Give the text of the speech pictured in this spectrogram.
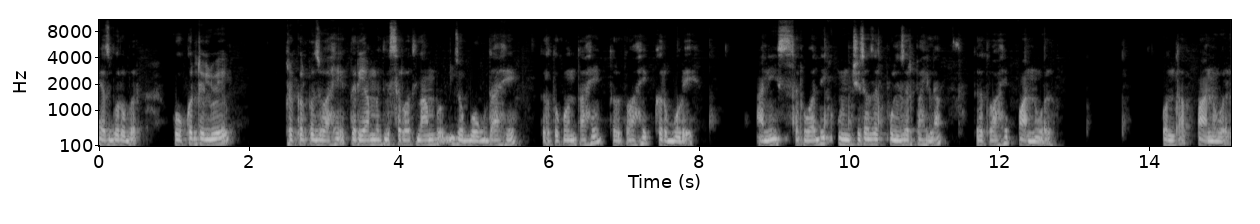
याचबरोबर कोकण रेल्वे प्रकल्प जो आहे तर यामधील सर्वात लांब जो बोगदा आहे तर तो कोणता आहे? तर तो आहे करबुडे. आणि सर्वाधिक उंचीचा जर पूल जर पाहिला तर तो आहे पानवळ. कोणता? पानवळ.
